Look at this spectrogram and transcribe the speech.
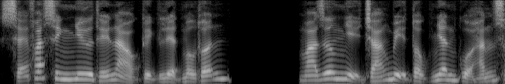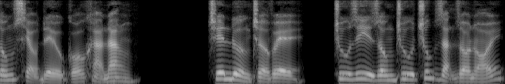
sẽ phát sinh như thế nào kịch liệt mâu thuẫn. Mà Dương Nhị Tráng bị tộc nhân của hắn sống xẻo đều có khả năng. Trên đường trở về, Chu Di giống Chu Trúc dặn dò nói,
